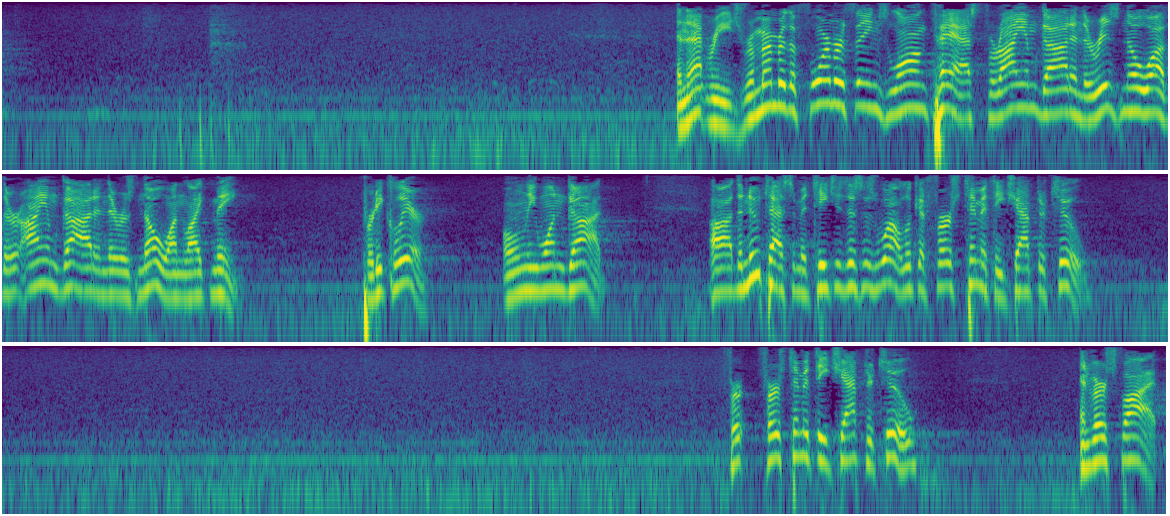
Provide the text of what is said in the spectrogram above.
And that reads Remember the former things long past, for I am God and there is no other. I am God and there is no one like me. Pretty clear. Only one God. Uh, the New Testament teaches this as well. Look at 1 Timothy chapter 2. First Timothy chapter 2 and verse 5.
